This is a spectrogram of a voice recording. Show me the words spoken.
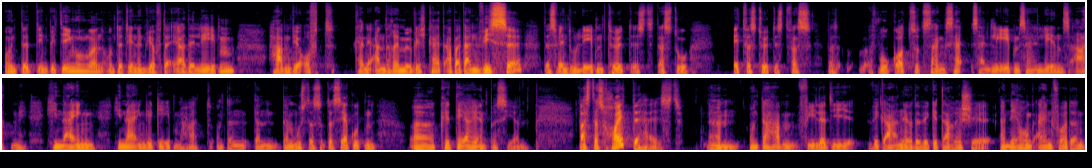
unter den Bedingungen, unter denen wir auf der Erde leben, haben wir oft keine andere Möglichkeit, aber dann wisse, dass wenn du Leben tötest, dass du etwas tötest, was, was, wo Gott sozusagen sein Leben, seinen Lebensatem hinein, hineingegeben hat. Und dann, dann, dann muss das unter sehr guten äh, Kriterien passieren. Was das heute heißt, ähm, und da haben viele, die vegane oder vegetarische Ernährung einfordern,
